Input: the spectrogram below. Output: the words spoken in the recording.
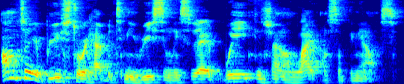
I'm gonna tell you a brief story happened to me recently so that we can shine a light on something else.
